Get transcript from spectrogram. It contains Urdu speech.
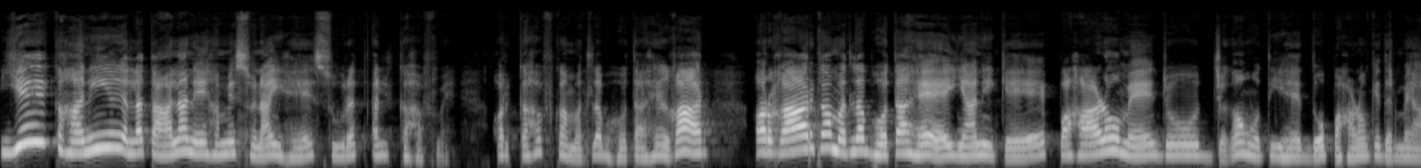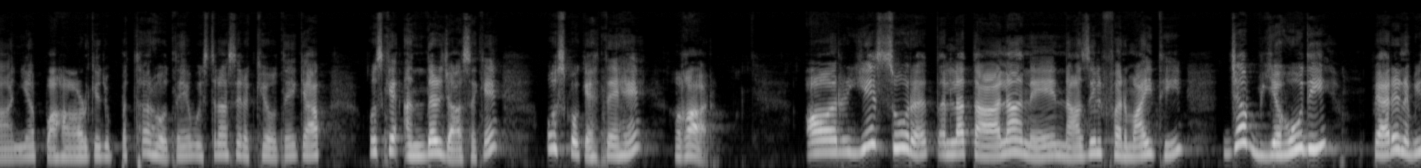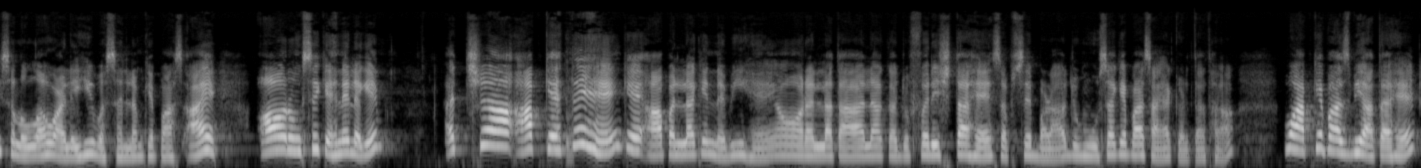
یہ کہانی اللہ تعالیٰ نے ہمیں سنائی ہے صورت الکحف میں۔ اور کہف کا مطلب ہوتا ہے غار۔ اور غار کا مطلب ہوتا ہے یعنی کہ پہاڑوں میں جو جگہ ہوتی ہے، دو پہاڑوں کے درمیان یا پہاڑ کے جو پتھر ہوتے ہیں، وہ اس طرح سے رکھے ہوتے ہیں کہ آپ اس کے اندر جا سکیں۔ اس کو کہتے ہیں غار۔ اور یہ صورت اللہ تعالیٰ نے نازل فرمائی تھی جب یہودی پیارے نبی صلی اللہ علیہ وسلم کے پاس آئے اور ان سے کہنے لگے اچھا آپ کہتے ہیں کہ آپ اللہ کے نبی ہیں اور اللہ تعالیٰ کا جو فرشتہ ہے، سب سے بڑا، جو موسیٰ کے پاس آیا کرتا تھا، وہ آپ کے پاس بھی آتا ہے۔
